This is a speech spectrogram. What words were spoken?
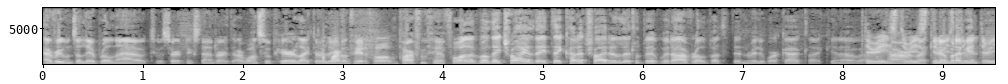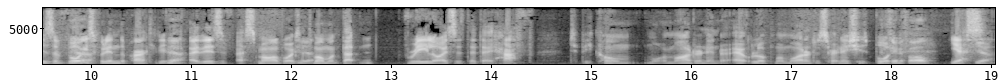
Everyone's a liberal now to a certain extent, or, or wants to appear like they're apart liberal. From Fianna Fáil. Apart from Fianna Fáil. Well, they tried. They, they kind of tried a little bit with Averil, but it didn't really work out. Like you know, there is there is, like, there, is, know, there, there is a voice yeah. within the party. Yeah. It is a small voice yeah. at the moment that realizes that they have to become more modern in their outlook, more modern to certain issues. But Fianna Fáil. yes, yeah.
